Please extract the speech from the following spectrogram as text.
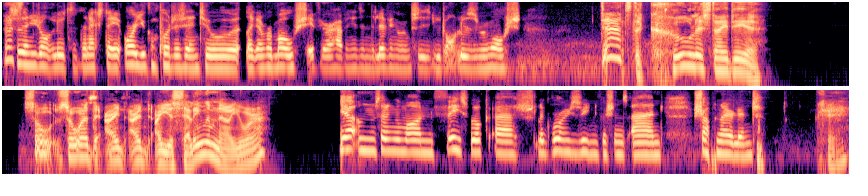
That's, so then you don't lose it the next day. Or you can put it into like a remote if you're having it in the living room, so that you don't lose the remote. that's the coolest idea. So, so are, they, are, are, are you selling them now? You are? Yeah, I'm selling them on Facebook at like Rory's Reading Cushions and Shop in Ireland. Okay.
